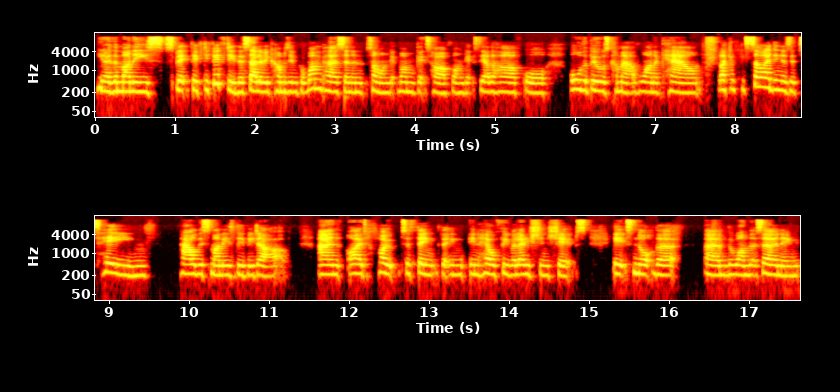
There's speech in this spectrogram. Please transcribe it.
you know the money's split 50 50 the salary comes in for one person and someone get one gets half one gets the other half or all the bills come out of one account like it's deciding as a team how this money's divvied up and i'd hope to think that in, in healthy relationships it's not that um the one that's earning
